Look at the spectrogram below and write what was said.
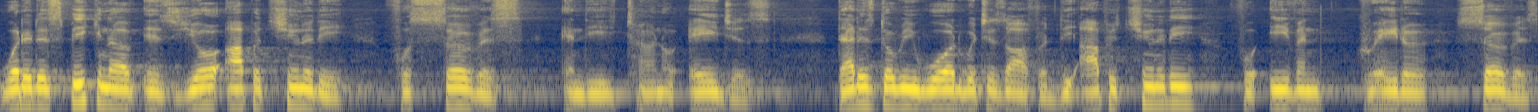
What it is speaking of is your opportunity for service in the eternal ages. That is the reward which is offered, the opportunity for even greater service.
